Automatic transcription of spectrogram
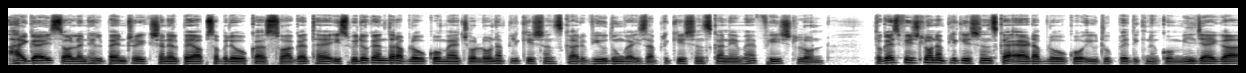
Hi guys online help and trick channel पे आप सभी लोगों का स्वागत है। इस वीडियो के अंदर आप लोगों को मैं जो लोन एप्लीकेशंस का रिव्यू दूँगा, इस एप्लीकेशंस का नेम है फ़िश लोन तो गैस फ़िश लोन एप्लीकेशंस का ऐड आप लोगों को यूट्यूब पे दिखने को मिल जाएगा।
